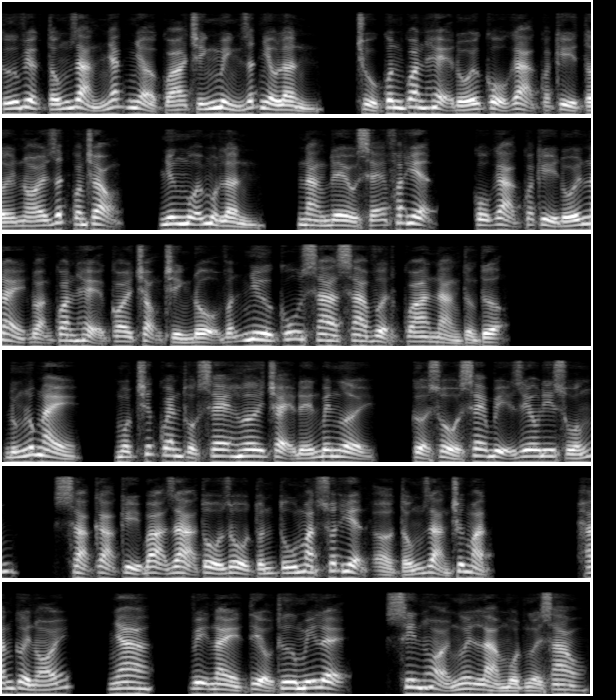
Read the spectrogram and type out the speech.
Cứ việc Tống Giản nhắc nhở quá chính mình rất nhiều lần, chủ quân quan hệ đối cổ gạ quạt kỳ tới nói rất quan trọng, nhưng mỗi một lần, nàng đều sẽ phát hiện, cổ gạ quạt kỳ đối này đoạn quan hệ coi trọng trình độ vẫn như cũ xa xa vượt qua nàng tưởng tượng. Đúng lúc này, một chiếc quen thuộc xe hơi chạy đến bên người, cửa sổ xe bị riêu đi xuống, xạ cả kỳ bạ dạ tổ rồ tuấn tú mặt xuất hiện ở Tống Giản trước mặt. Hắn cười nói, nha, vị này tiểu thư Mỹ lệ, xin hỏi ngươi là một người sao?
